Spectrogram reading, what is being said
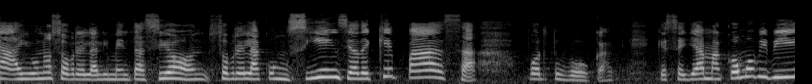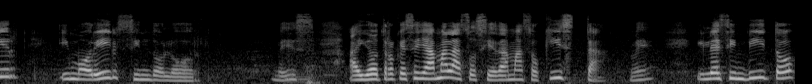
hay uno sobre la alimentación, sobre la conciencia de qué pasa por tu boca, que se llama Cómo vivir y morir sin dolor. ¿Ves? Hay otro que se llama La sociedad masoquista. Y les invito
